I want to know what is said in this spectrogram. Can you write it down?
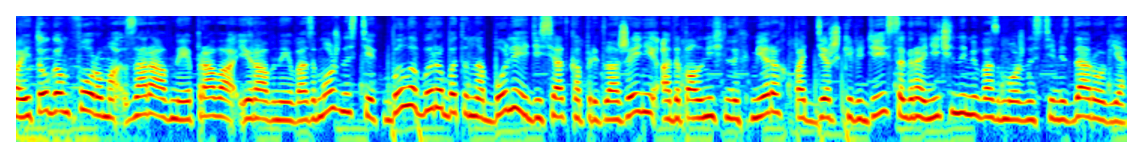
По итогам форума «За равные права и равные возможности» было выработано более десятка предложений о дополнительных мерах поддержки людей с ограниченными возможностями здоровья.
